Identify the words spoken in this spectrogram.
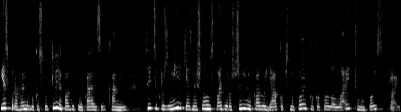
Є спорогенову кислоту, яка викликає звикання. Цей цукрозамінник я знайшла у складі розчинної кави Якобс, напої Coca-Cola Light та напої Sprite.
